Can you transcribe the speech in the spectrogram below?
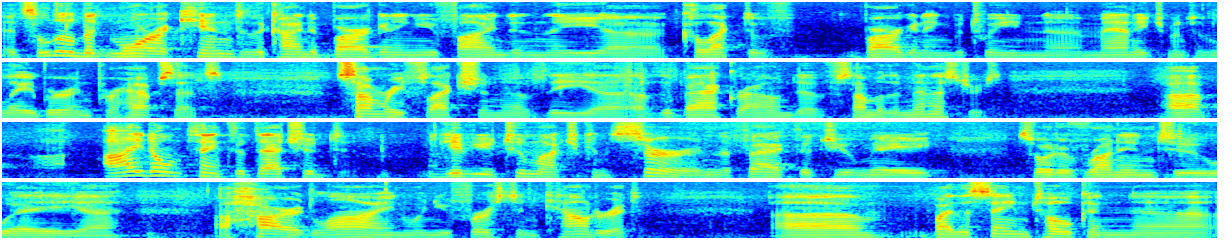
It's a little bit more akin to the kind of bargaining you find in the uh, collective bargaining between uh, management and labor, and perhaps that's some reflection of the, uh, of the background of some of the ministers. Uh, I don't think that that should give you too much concern, the fact that you may sort of run into a, a hard line when you first encounter it. Um, By the same token, uh,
